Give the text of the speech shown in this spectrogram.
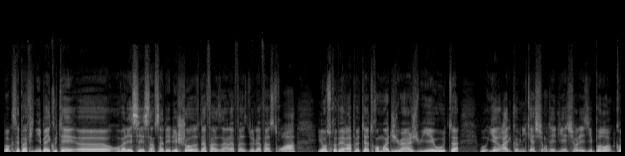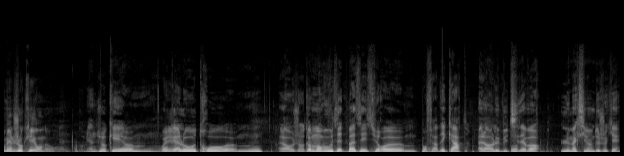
Donc c'est pas fini. Bah écoutez, euh, on va laisser s'installer les choses, la phase 1, la phase 2, la phase 3, et on se reverra peut-être au mois de juin, juillet, août. Il y aura une communication dédiée sur les hippodromes. Combien de jockeys on a Combien de jockeys euh, Oui. au galop, trop euh, Alors aujourd'hui, Comment vous vous êtes basé sur euh, pour faire des cartes alors le but c'est d'avoir le maximum de jockeys.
